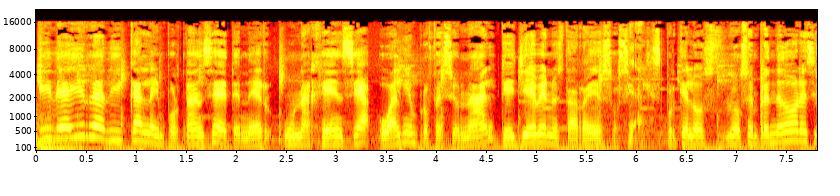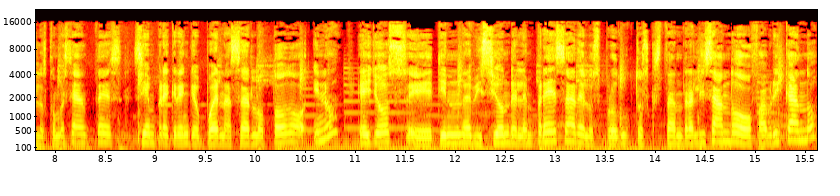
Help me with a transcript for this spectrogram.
Y de ahí radica la importancia de tener una agencia o alguien profesional que lleve nuestras redes sociales, porque los, emprendedores y los comerciantes siempre creen que pueden hacerlo todo y no. Ellos eh, tienen una visión de la empresa, de los productos que están realizando o fabricando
